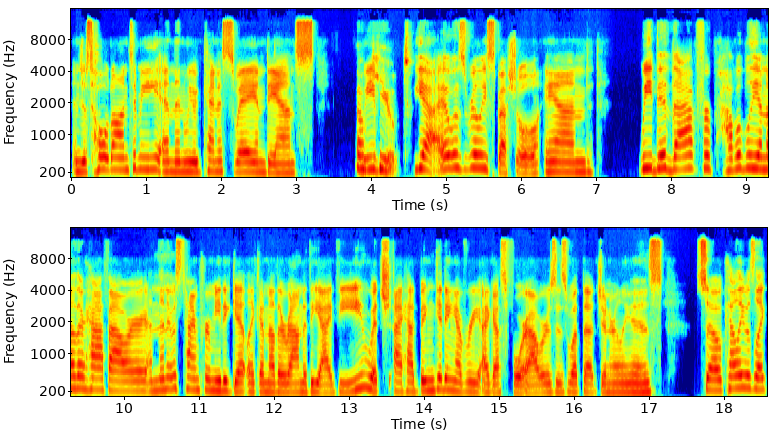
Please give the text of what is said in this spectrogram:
and just hold on to me and then we would kind of sway and dance. So we, cute. Yeah, it was really special and we did that for probably another half hour and then it was time for me to get like another round of the IV which I had been getting every I guess 4 hours is what that generally is. So Kelly was like,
